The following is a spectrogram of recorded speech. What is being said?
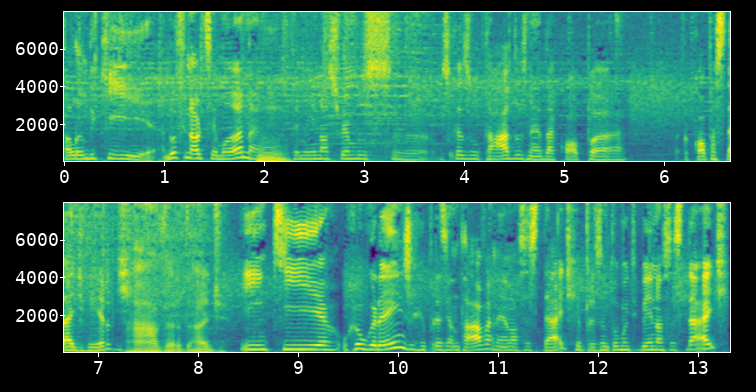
falando que no final de semana hum. também nós tivemos uh, os resultados né, da Copa Copa Cidade Verde. Ah, verdade. Em que o Rio Grande representava né, a nossa cidade, representou muito bem a nossa cidade.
